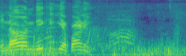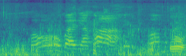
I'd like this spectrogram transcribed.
એ નાવાનું દેખી ગયા પાણી. તો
